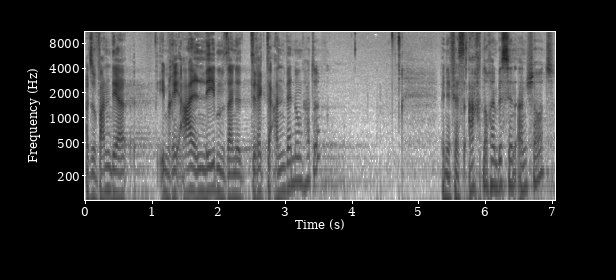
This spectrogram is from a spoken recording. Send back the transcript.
also wann der im realen Leben seine direkte Anwendung hatte? Wenn ihr Vers 8 noch ein bisschen anschaut,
